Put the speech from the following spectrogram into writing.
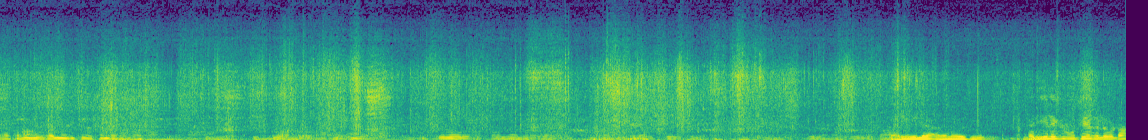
അതൊക്കെ നേരത്തെ മേടിച്ച് വെക്കേണ്ടത് അറിയില്ല അതിനെ കരിയിലേക്ക് കുത്തിയേക്കല്ലോ കേട്ടോ.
